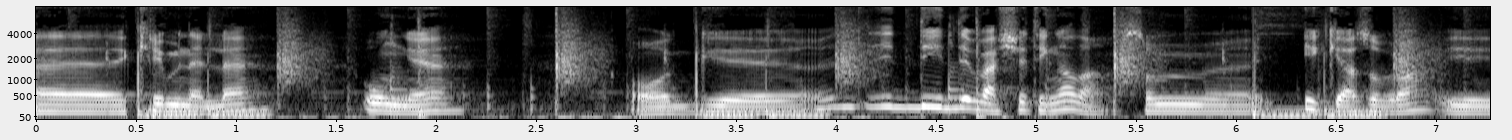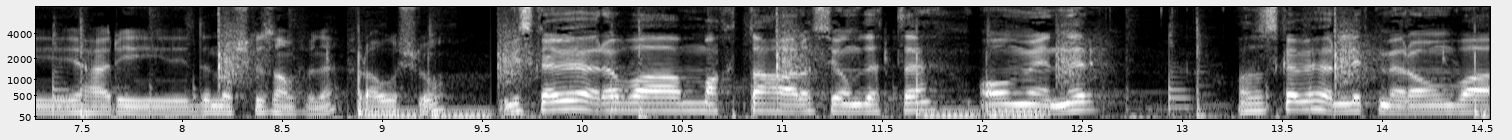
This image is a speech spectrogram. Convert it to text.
Uh, kriminelle, unge og eh, de, de diverse tinga da, som eh, ikke er så bra i, her i det norske samfunnet, fra Oslo. Vi skal jo høre hva makta har å si om dette, og mener. Og så skal vi høre litt mer om hva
